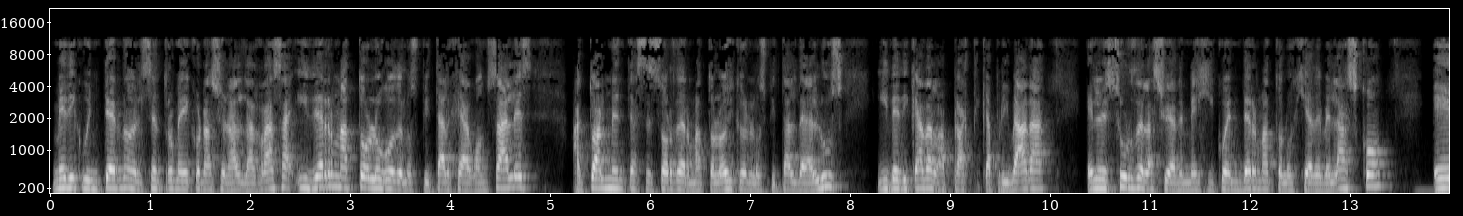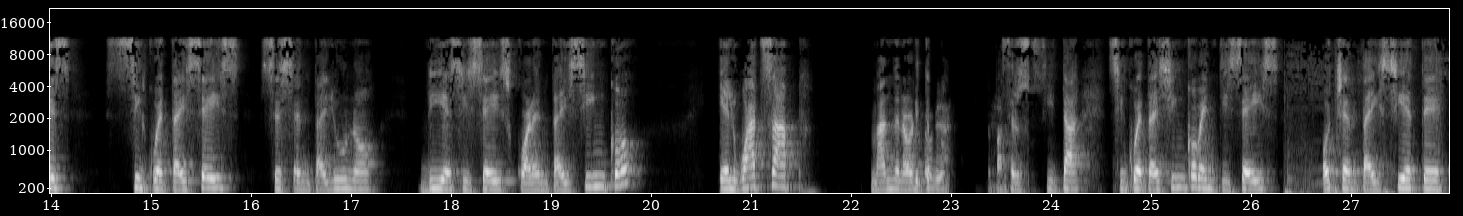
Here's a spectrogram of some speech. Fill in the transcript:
médico interno del Centro Médico Nacional de la Raza y dermatólogo del Hospital Gea González, actualmente asesor dermatológico en el Hospital de la Luz y dedicada a la práctica privada en el sur de la Ciudad de México en dermatología de Velasco. Es 56 61 16 45. El WhatsApp, manden ahorita para hacer su cita, 55 26 87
